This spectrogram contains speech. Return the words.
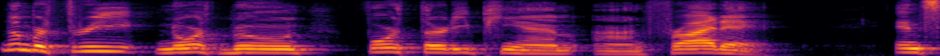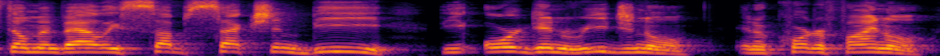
number 3 North Boone 4:30 p.m. on Friday. In Stillman Valley subsection B, the Oregon Regional in a quarterfinal,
